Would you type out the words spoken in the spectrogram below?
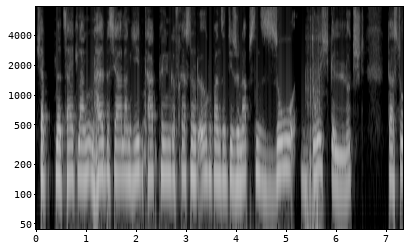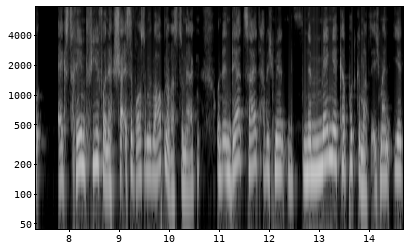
Ich habe eine Zeit lang, ein halbes Jahr lang jeden Tag Pillen gefressen und irgendwann sind die Synapsen so durchgelutscht, dass du extrem viel von der Scheiße brauchst, um überhaupt noch was zu merken. Und in der Zeit habe ich mir eine Menge kaputt gemacht. Ich meine, ihr,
